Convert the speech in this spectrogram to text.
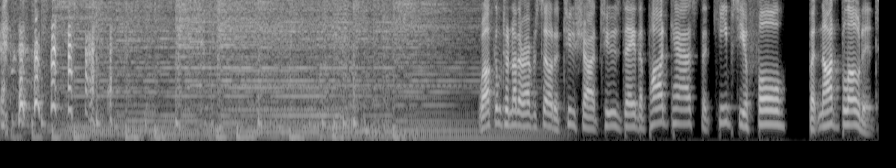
Welcome to another episode of Two Shot Tuesday, the podcast that keeps you full but not bloated.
